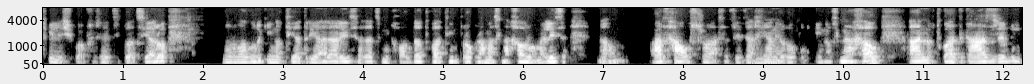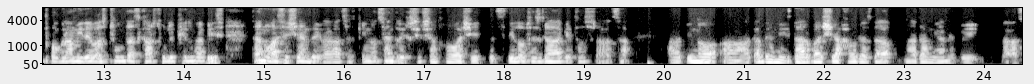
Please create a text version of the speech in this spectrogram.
თბილისში გვაქვს ესეთი სიტუაცია რომ ნორმალური კინოთეატრი არ არის, სადაც მიხვალდა თქვა იმ პროგრამას ნახავ, რომელიც house რო ასაც ეძახიან ევროპულ კინოს ნახავ, ან თქვა გააზრებულ პროგრამირებას თუნდაც ქართული ფილმების და ნუ ასე შემდეგ რაღაცა კინოცენტრი ხშირ შემთხვევაში ცდილობს ეს გააკეთოს რაღაცა კინო აკადემიის დარბაზში ახალგაზრდა ადამიანები რაღაც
